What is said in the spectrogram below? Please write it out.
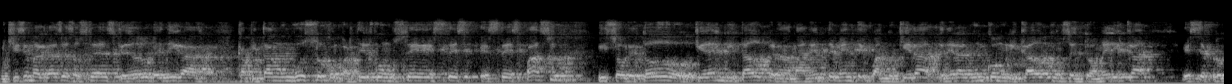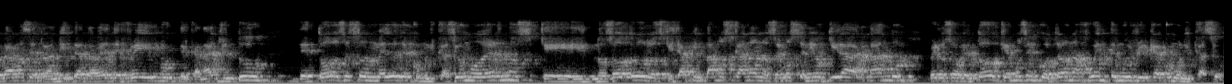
Muchísimas gracias a ustedes, que Dios los bendiga. Capitán, un gusto compartir con usted este, este espacio y sobre todo queda invitado permanentemente cuando quiera tener algún comunicado con Centroamérica. Este programa se transmite a través de Facebook, del canal YouTube, de todos estos medios de comunicación modernos que nosotros los que ya pintamos canas nos hemos tenido que ir adaptando, pero sobre todo que hemos encontrado una fuente muy rica de comunicación.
